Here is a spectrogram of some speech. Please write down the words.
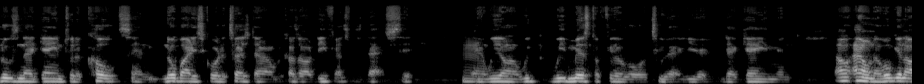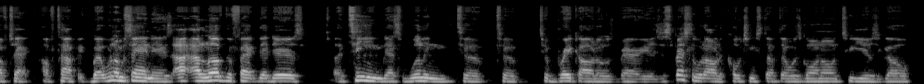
losing that game to the Colts, and nobody scored a touchdown because our defense was that sick, mm. and we uh, we we missed a field goal or two that year that game, and I, I don't know, we'll get off track off topic, but what I'm saying is I, I, love the fact that there's a team that's willing to to to break all those barriers, especially with all the coaching stuff that was going on two years ago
